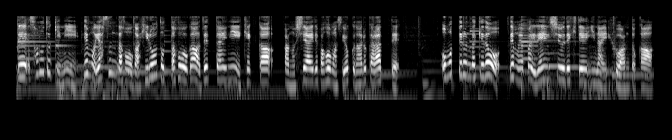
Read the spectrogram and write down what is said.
でその時にでも休んだ方が疲労を取った方が絶対に結果あの試合でパフォーマンス良くなるからって思ってるんだけどでもやっぱり練習できていない不安とか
